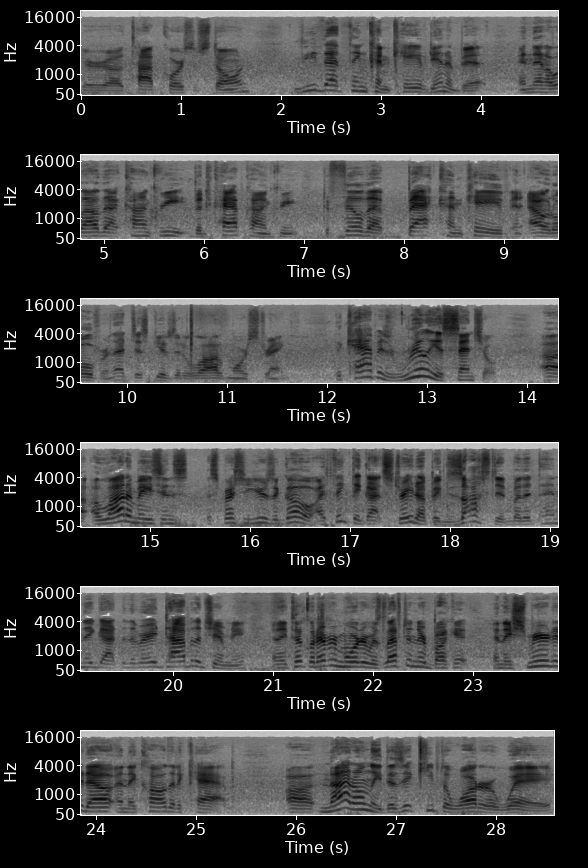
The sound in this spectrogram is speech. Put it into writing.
your uh, top course of stone, leave that thing concaved in a bit and then allow that concrete, the cap concrete, to fill that back concave and out over. And that just gives it a lot more strength. The cap is really essential. Uh, a lot of masons, especially years ago, I think they got straight up exhausted by the time they got to the very top of the chimney and they took whatever mortar was left in their bucket and they smeared it out and they called it a cap. Uh, not only does it keep the water away,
